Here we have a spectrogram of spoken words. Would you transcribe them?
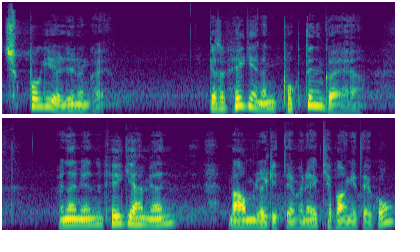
축복이 열리는 거예요. 그래서 회개는 복된 거예요. 왜냐하면 회개하면 마음을 열기 때문에 개방이 되고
